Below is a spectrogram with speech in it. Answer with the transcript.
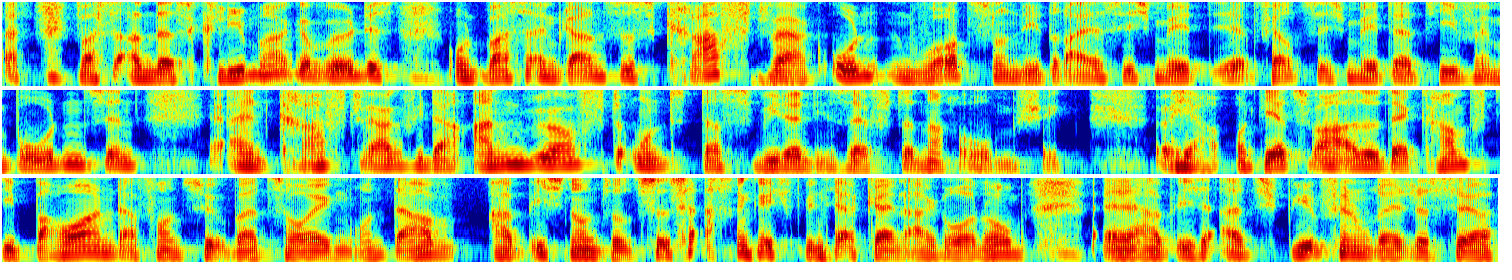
was an das Klima gewöhnt ist und was ein ganzes Kraftwerk unten Wurzeln, die 30 Meter, 40 Meter tief im Boden sind, ein Kraftwerk wieder anwirft und das wieder die Säfte nach oben schickt. Ja, und jetzt war also der Kampf, die Bauern davon zu überzeugen. Und da habe ich nun sozusagen, ich bin ja kein Agronom, äh, habe ich als Spielfilmregisseur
